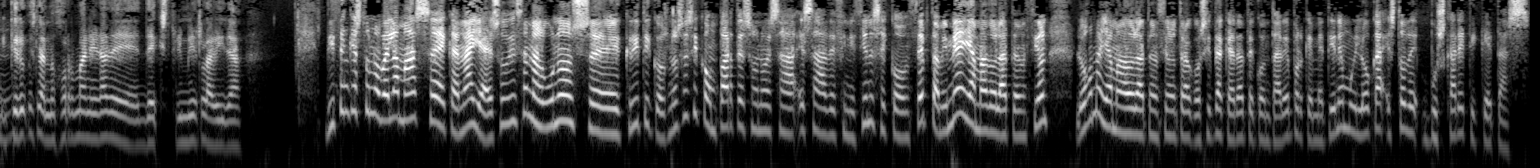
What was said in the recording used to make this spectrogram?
Y creo que es la mejor manera de, de exprimir la vida. Dicen que es tu novela más eh, canalla, eso dicen algunos eh, críticos. No sé si compartes o no esa, esa definición, ese concepto. A mí me ha llamado la atención. Luego me ha llamado la atención otra cosita que ahora te contaré porque me tiene muy loca esto de buscar etiquetas.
